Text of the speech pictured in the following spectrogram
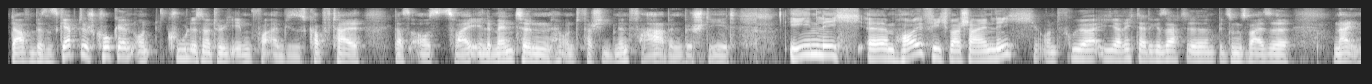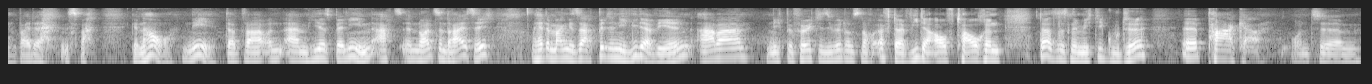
darf ein bisschen skeptisch gucken und cool ist natürlich eben vor allem dieses Kopfteil, das aus zwei Elementen und verschiedenen Farben besteht. Ähnlich ähm, häufig wahrscheinlich, und früher ihr Richter hätte gesagt, äh, beziehungsweise nein, bei der, es war, genau, nee, das war, und ähm, hier ist Berlin, 18, 1930, hätte man gesagt, bitte nicht wieder wählen, aber ich befürchte, sie wird uns noch öfter wieder auftauchen. Das ist nämlich die gute äh, Parker. Und ähm,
